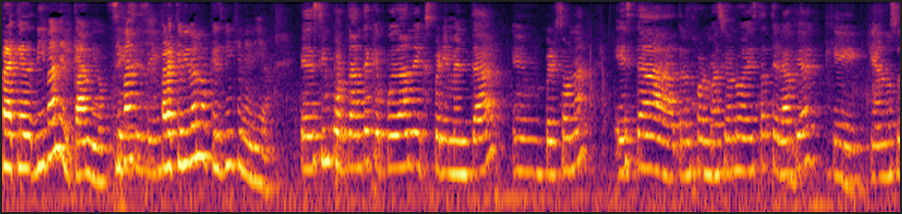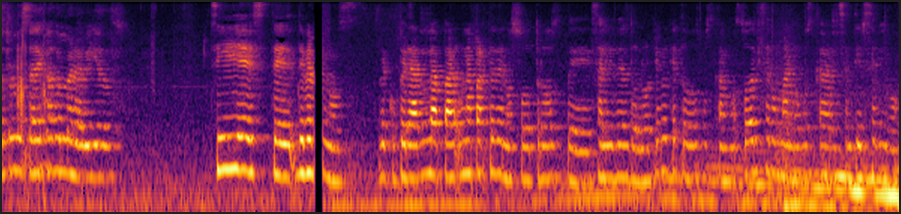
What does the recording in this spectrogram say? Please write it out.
para que vivan el cambio, Sí, sí, sí. para que vivan lo que es ingeniería. Es importante que puedan experimentar en persona esta transformación o esta terapia que, que a nosotros nos ha dejado maravillosos. Sí, este, debernos recuperar la par- una parte de nosotros, de salir del dolor. Yo creo que todos buscamos, todo el ser humano busca el sentirse vivo.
